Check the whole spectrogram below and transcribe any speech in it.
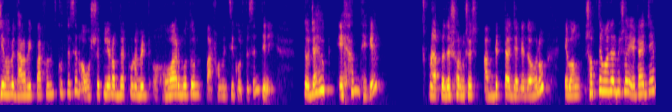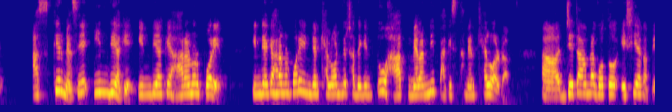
যেভাবে ধারাবাহিক পারফরমেন্স করতেছেন, অবশ্যই প্লেয়ার অফ দ্য টুর্নামেন্ট হওয়ার মতন পারফরমেন্সই করতেছেন তিনি। তো যাই হোক, এখান থেকে আপনাদের সর্বশেষ আপডেটটা জেনে দেওয়া হলো। এবং সবচেয়ে মজার বিষয় এটাই যে আজকের ম্যাচে ইন্ডিয়াকে ইন্ডিয়াকে হারানোর পরে, ইন্ডিয়াকে হারানোর পরে ইন্ডিয়ার খেলোয়াড়দের সাথে কিন্তু হাত মেলাননি পাকিস্তানের খেলোয়াড়রা। যেটা আমরা গত এশিয়া কাপে,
